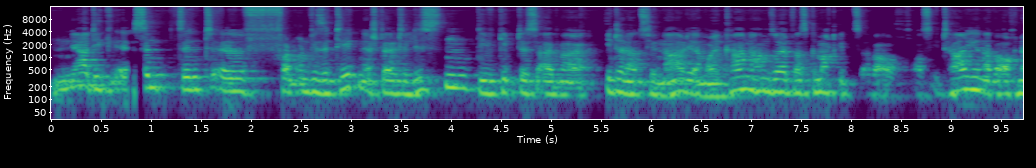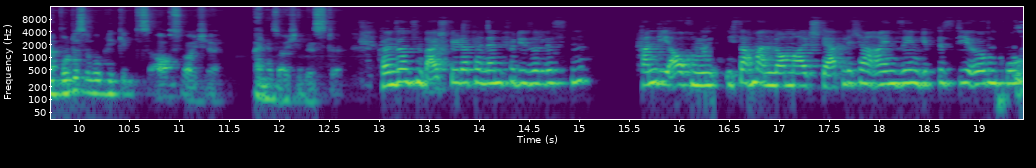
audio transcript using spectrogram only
ja, die äh, sind, sind äh, von Universitäten erstellte Listen. Die gibt es einmal international. Die Amerikaner haben so etwas gemacht, gibt es aber auch aus Italien, aber auch in der Bundesrepublik gibt es auch solche eine solche Liste. Können Sie uns ein Beispiel dafür nennen für diese Listen? Kann die auch ein, ich sag mal, ein Normalsterblicher einsehen? Gibt es die irgendwo?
